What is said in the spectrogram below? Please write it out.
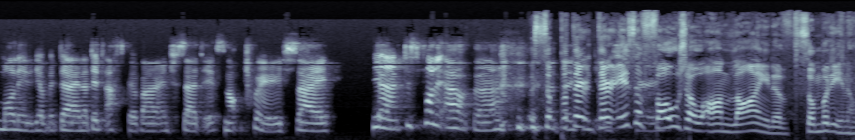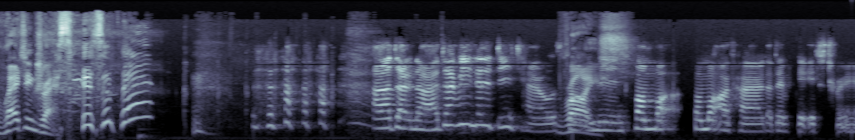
Molly the other day, and I did ask her about it, and she said it's not true. So, yeah, just put it out there. So, but there, there is a photo online of somebody in a wedding dress, isn't there? I don't know. I don't really know the details. but I Right. mean, from what from what I've heard, I don't think it is true.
